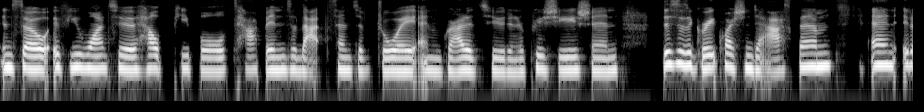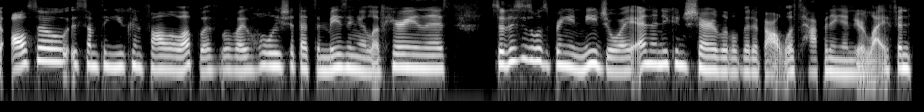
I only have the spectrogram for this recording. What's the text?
And so, if you want to help people tap into that sense of joy and gratitude and appreciation, this is a great question to ask them. And it also is something you can follow up with, with like, holy shit, that's amazing. I love hearing this. So, this is what's bringing me joy. And then you can share a little bit about what's happening in your life. And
